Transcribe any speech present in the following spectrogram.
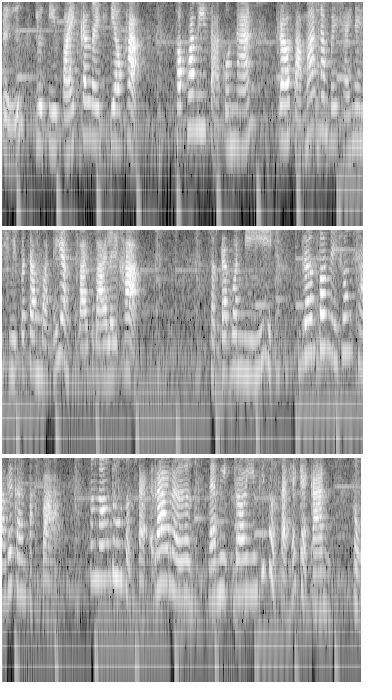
หรือ UG Fight กันเลยทีเดียวค่ะเพ ราะความดีสากลนั้น เราสามารถนำไปใช้ในชีวิตประจำวันได้อย่างสบายๆเลยค่ะสำหรับวันนี้ เริ่มต้นในช่วงเช้าด้วยการตักบาตรน้องๆดูสดใสร่าเริง และมีรอยยิ้มที่สดใสให้แก่กัน สง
